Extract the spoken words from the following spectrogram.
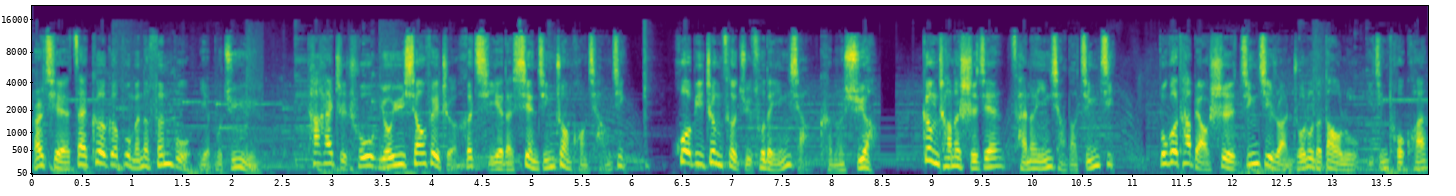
而且在各个部门的分布也不均匀。他还指出，由于消费者和企业的现金状况强劲，货币政策举措的影响可能需要更长的时间才能影响到经济。不过，他表示经济软着陆的道路已经拓宽，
